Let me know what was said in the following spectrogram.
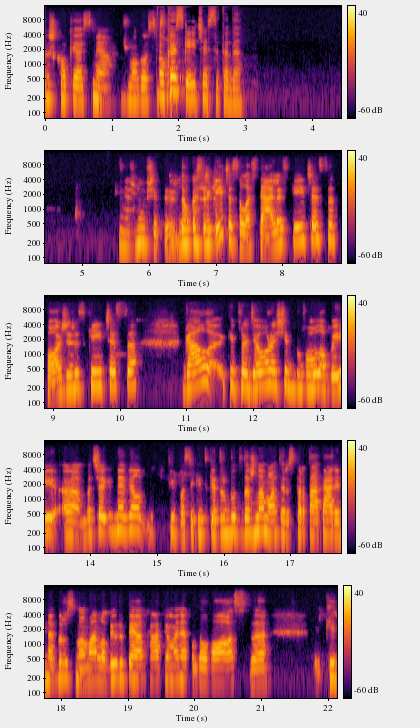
kažkokia esmė žmogaus. O kas keičiasi tada? Nežinau, šiaip ir daug kas ir keičiasi, lastelės keičiasi, požiūris keičiasi. Gal, kai pradėjau rašyti, buvau labai, bet čia ne vėl, kaip pasakyti, kad turbūt dažna moteris per tą pereina virsmą. Man labai rūpėjo, ką apie mane pagalvos. Kai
